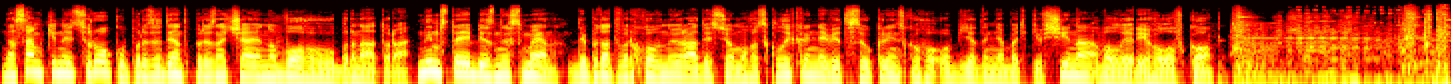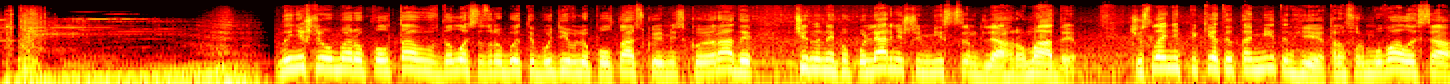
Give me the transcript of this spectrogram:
На сам кінець року президент призначає нового губернатора. Ним стає бізнесмен, депутат Верховної Ради сьомого скликання від Всеукраїнського об'єднання Батьківщина Валерій Головко. Нинішньому меру Полтави вдалося зробити будівлю Полтавської міської ради чи не найпопулярнішим місцем для громади. Численні пікети та мітинги трансформувалися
